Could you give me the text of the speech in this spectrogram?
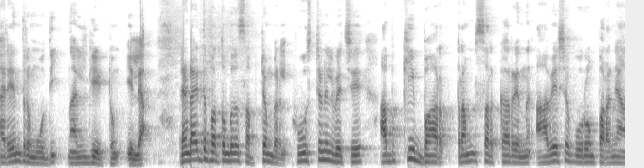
നരേന്ദ്രമോദി നൽകിയിട്ടും ഇല്ല. രണ്ടായിരത്തി പത്തൊമ്പത് സെപ്റ്റംബറിൽ ഹൂസ്റ്റണിൽ വെച്ച് അബ്കി ബാർ ട്രംപ് സർക്കാർ എന്ന് ആവേശപൂർവം പറഞ്ഞ ആ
